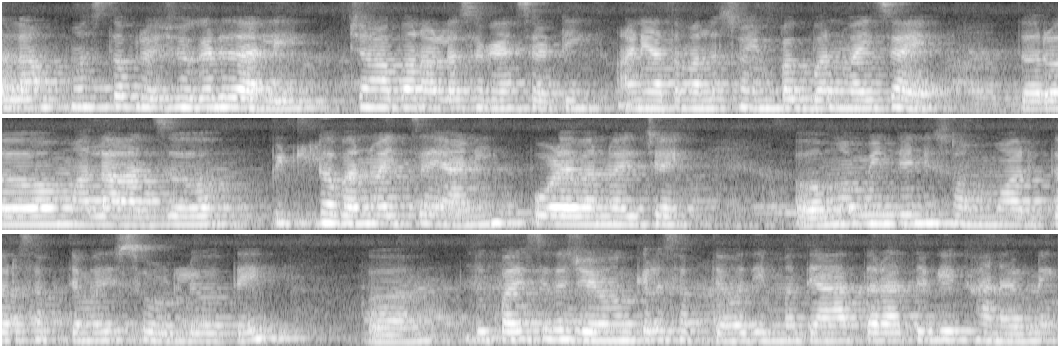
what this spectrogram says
झाला मस्त फ्रेश वगैरे झाली चहा बनवला सगळ्यांसाठी आणि आता मला स्वयंपाक बनवायचा आहे. तर मला आज पिठलं बनवायचं आहे आणि पोळ्या बनवायच्या आहे अं, मम्मीने त्यांनी सोमवार तर सप्त्यामध्ये सोडले होते. अं, दुपारीच जेवण केलं सप्त्यामध्ये मग त्या आता रात्री काही खाणार नाही.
